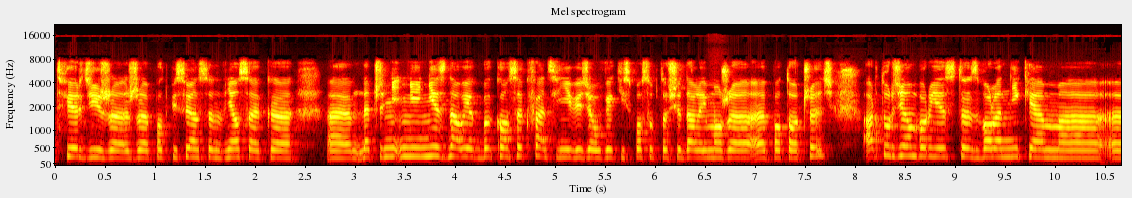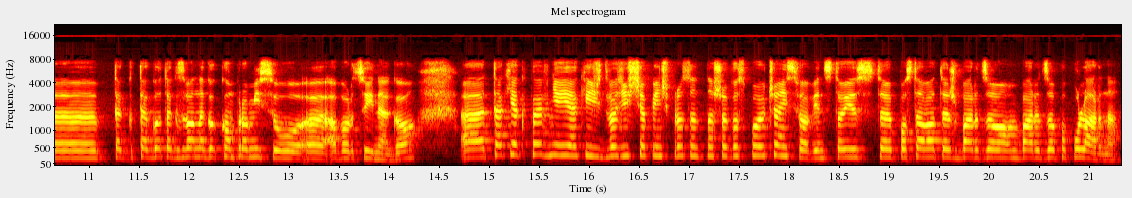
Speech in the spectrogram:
twierdzi, że, że podpisując ten wniosek, e, e, znaczy nie, nie, nie znał jakby konsekwencji, nie wiedział w jaki sposób to się dalej może e, potoczyć. Artur Dziambor jest zwolennikiem e, e, te- tego tak zwanego kompromisu aborcyjnego. Tak jak pewnie jakieś 25% naszego społeczeństwa, więc to jest postawa też bardzo, bardzo popularna.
